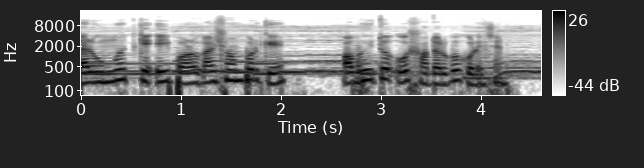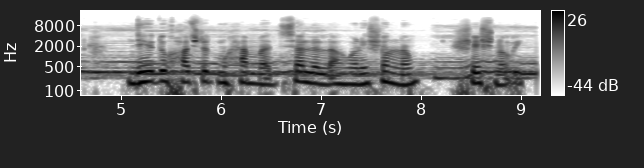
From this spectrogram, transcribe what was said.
তার উম্মতকে এই পরকাল সম্পর্কে অবহিত ও সতর্ক করেছেন। যেহেতু হজরত মুহাম্মদ সাল্লাহ আলি সাল্লাম শেষ নবী।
